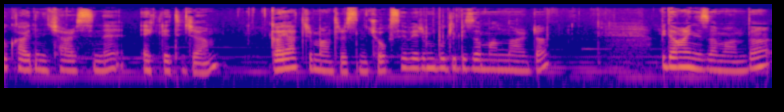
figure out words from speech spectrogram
bu kaydın içerisine ekleteceğim. Gayatri mantrasını çok severim bu gibi zamanlarda. Bir de aynı zamanda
